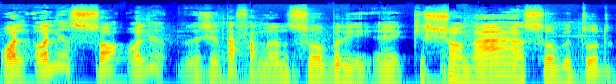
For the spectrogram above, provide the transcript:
Olha, olha só, olha, a gente tá falando sobre é, questionar sobre tudo.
